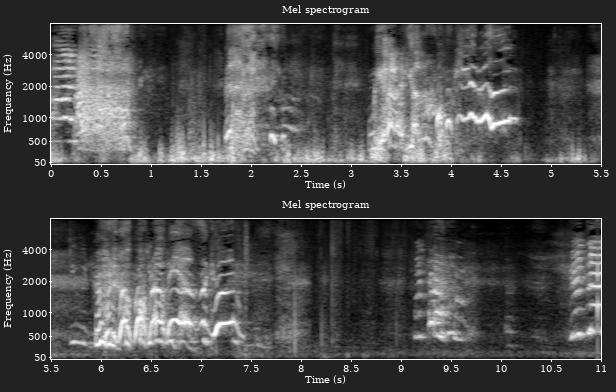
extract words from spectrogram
Ah! we gotta go! Oh no, oh no, he the? Get the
